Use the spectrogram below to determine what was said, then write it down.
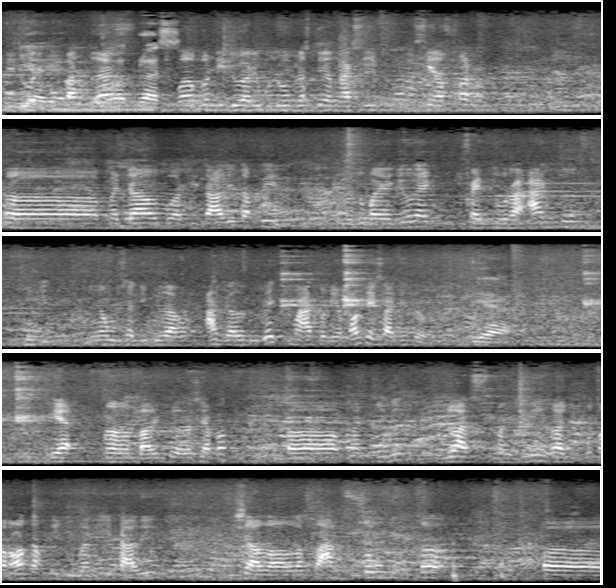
di Iya, iya. 2014 2014. walaupun di 2012 dia ngasih silver eh, medal buat Italia tapi penutupannya jelek Ventura hancur mungkin yang bisa dibilang agak lebih baik cuma Antonio Conte saat itu. Iya. ya eh, balik ke siapa? Eh, Mancini jelas Mancini lagi putar otak nih gimana Italia bisa lolos langsung ke eh,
